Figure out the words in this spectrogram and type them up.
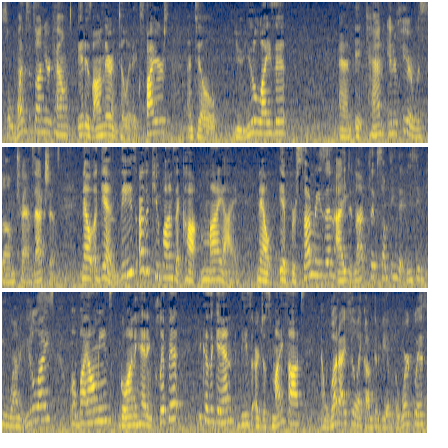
So once it's on your account, it is on there until it expires, until you utilize it, and it can interfere with some transactions. Now again, these are the coupons that caught my eye. Now, if for some reason I did not clip something that you think you want to utilize, well, by all means, go on ahead and clip it because again, these are just my thoughts and what I feel like I'm going to be able to work with,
